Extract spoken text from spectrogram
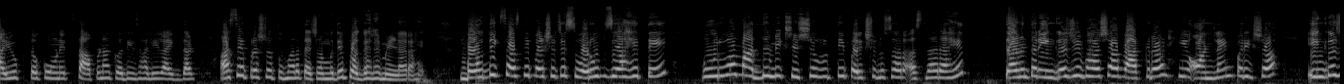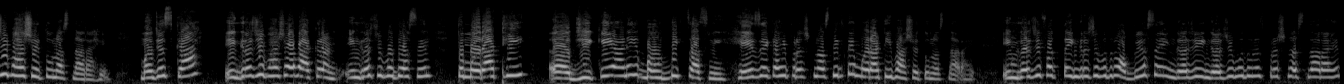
आयुक्त कोण आहेत स्थापना कधी झाली लाईक दॅट असे प्रश्न तुम्हाला त्याच्यामध्ये बघायला मिळणार आहेत. बौद्धिक चाचणी परीक्षेचे स्वरूप जे आहे ते पूर्व माध्यमिक शिष्यवृत्ती परीक्षेनुसार असणार आहेत. त्यानंतर इंग्रजी भाषा व्याकरण ही ऑनलाईन परीक्षा इंग्रजी भाषेतून असणार आहे. म्हणजेच काय? इंग्रजी भाषा व्याकरण इंग्रजीमध्ये असेल तर मराठी जी के आणि बौद्धिक चाचणी हे जे काही प्रश्न असतील ते मराठी भाषेतून असणार आहेत. इंग्रजी फक्त इंग्रजीमधून ऑब्विस आहे इंग्रजी इंग्रजीमधूनच प्रश्न असणार आहेत.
